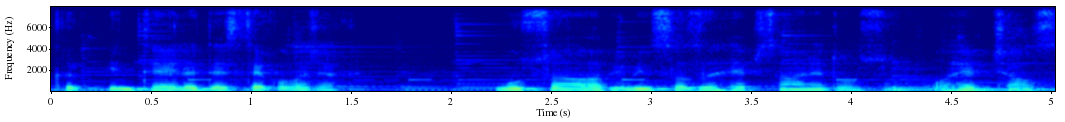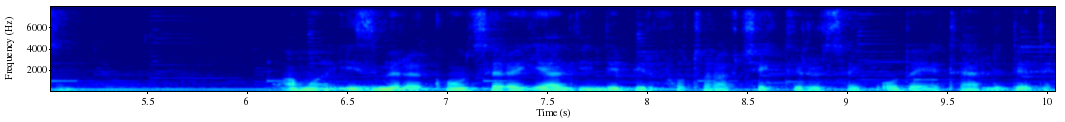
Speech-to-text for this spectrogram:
40 bin TL destek olacak. Musa abimin sazı hep sahnede olsun, o hep çalsın. Ama İzmir'e konsere geldiğinde bir fotoğraf çektirirsek o da yeterli dedi.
